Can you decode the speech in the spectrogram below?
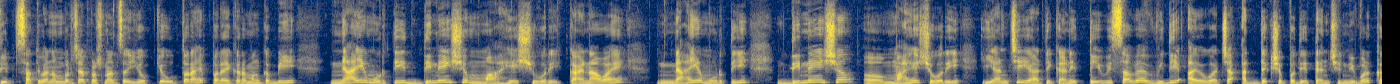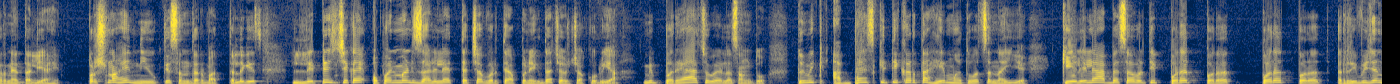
ती सातव्या नंबरच्या प्रश्नाचं योग्य उत्तर आहे. पर्याय क्रमांक बी न्यायमूर्ती दिनेश माहेश्वरी. काय नाव आहे? न्यायमूर्ती दिनेश माहेश्वरी यांची या ठिकाणी तेविसाव्या विधी आयोगाच्या अध्यक्षपदी त्यांची निवड करण्यात आली आहे. प्रश्न आहे नियुक्ती संदर्भात. तर लगेच लेटेस्ट जे काही अपॉइंटमेंट झालेले आहेत त्याच्यावरती आपण एकदा चर्चा करूया. मी बऱ्याच वेळेला सांगतो तुम्ही अभ्यास किती करता हे महत्त्वाचं नाहीये. केलेल्या अभ्यासावरती परत परत परत परत रिव्हिजन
